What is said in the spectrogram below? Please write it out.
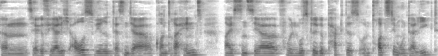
ähm, sehr gefährlich aus, währenddessen der Kontrahent meistens sehr voll Muskel gepackt ist und trotzdem unterliegt.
